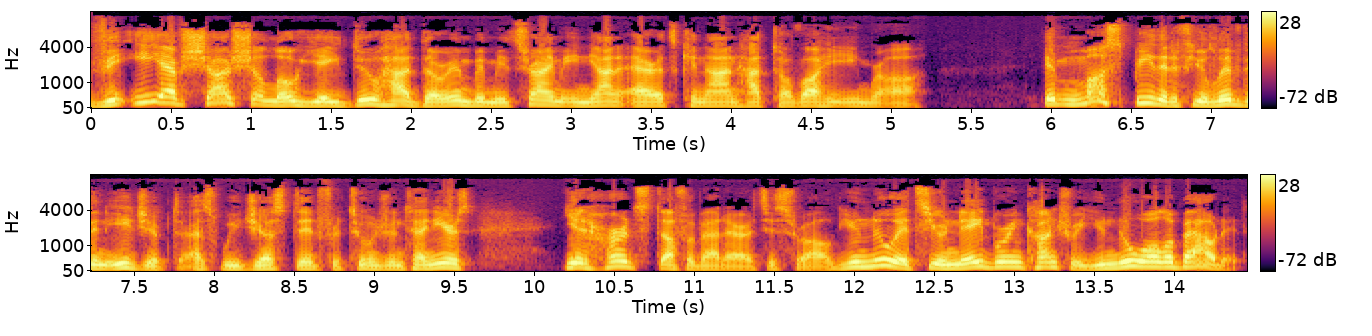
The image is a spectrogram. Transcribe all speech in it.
Yedu hadarim b'Mitzrayim inyan eretz hatovahi imra'ah. It must be that if you lived in Egypt, as we just did for 210 years, you'd heard stuff about Eretz Israel. You knew it's your neighboring country. You knew all about it.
